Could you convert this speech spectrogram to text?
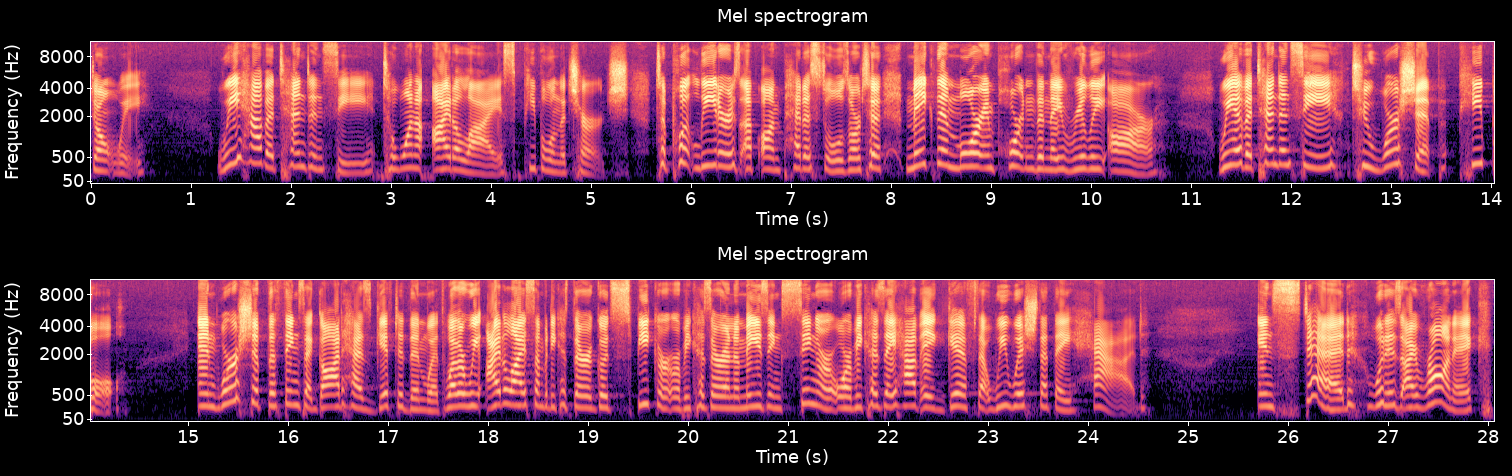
don't we? We have a tendency to want to idolize people in the church, to put leaders up on pedestals, or to make them more important than they really are. We have a tendency to worship people and worship the things that God has gifted them with. Whether we idolize somebody because they're a good speaker or because they're an amazing singer or because they have a gift that we wish that they had. Instead, what is ironic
